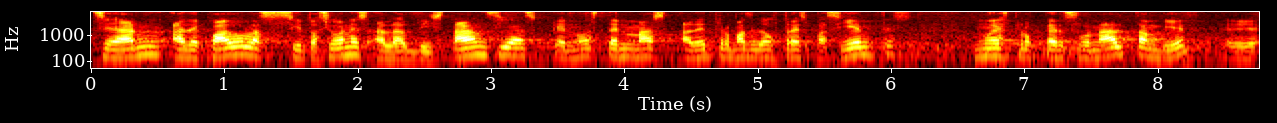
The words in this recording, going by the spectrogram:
se han adecuado las situaciones a las distancias, que no estén más adentro más de dos, tres pacientes. Nuestro personal también, eh,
